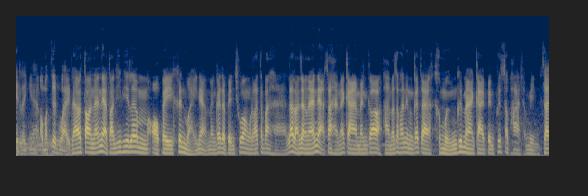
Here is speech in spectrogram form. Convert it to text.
ธอะไรเงี้ยออกมาเคลื่อนไหว แล้วตอนนั้นเนี่ยตอนที่พี่เริ่มออกไปเคลื่อนไหวเนี่ยมันก็จะเป็นช่วงรัฐประหาร แล้วหลังจากนั้นเนี่ยสถานการณ์มันก็ผ่านมาสักพักหนึงมันก็จะขมึงขึ้นมากลายเป็นพฤษภาธมินใช่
